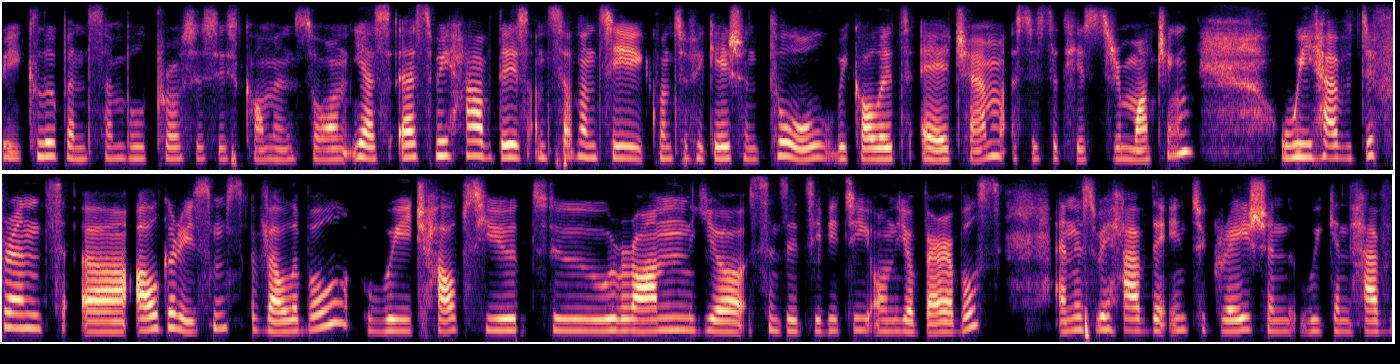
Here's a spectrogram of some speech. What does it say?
big loop and ensemble processes common and so on. Yes, as we have this uncertainty quantification tool, we call it AHM, Assisted History Matching. We have different uh, algorithms available, which helps you to run your sensitivity on your variables. And as we have the integration, we can have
